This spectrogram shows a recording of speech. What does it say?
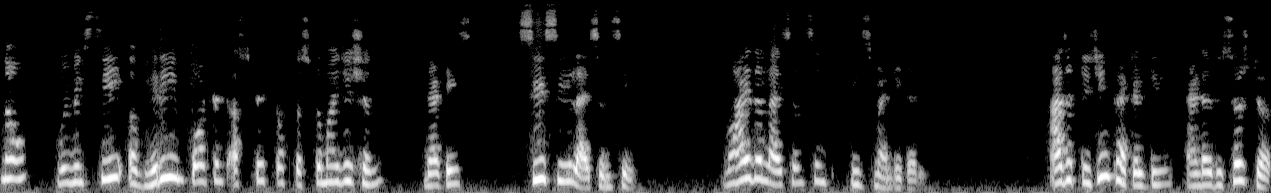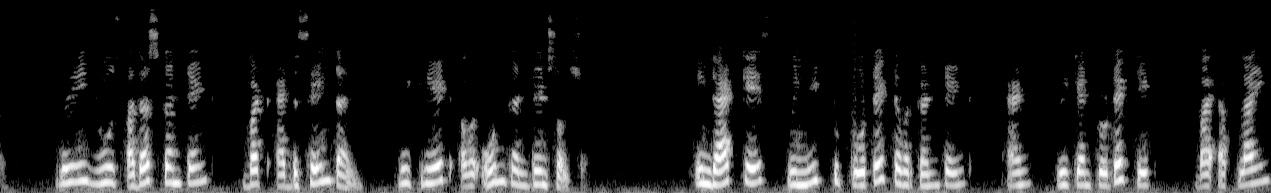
Now we will see a very important aspect of customization that is CC licensing. Why the licensing is mandatory. As a teaching faculty and a researcher, we use others' content but at the same time we create our own contents also. In that case, we need to protect our content and we can protect it by applying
